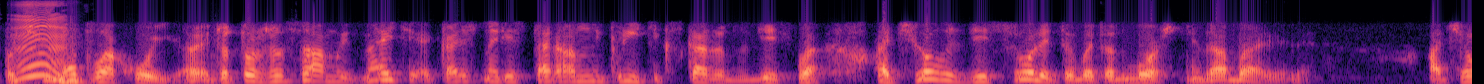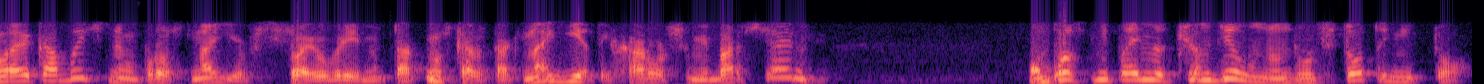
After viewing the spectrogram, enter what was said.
Почему М. плохой? Это тот же самый, знаете, конечно, ресторанный критик скажет здесь, а что вы здесь соли-то в этот борщ не добавили? А человек обычный, он просто наев в свое время, так, ну, скажем так, наетый хорошими борщами, он просто не поймет, в чем дело, но ну, что-то не то.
